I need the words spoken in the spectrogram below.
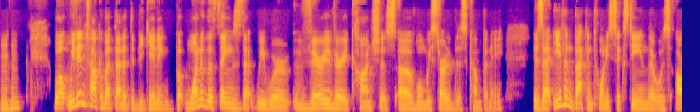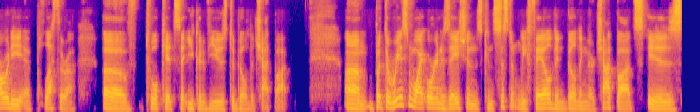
Mm-hmm. Well, we didn't talk about that at the beginning, but one of the things that we were very, very conscious of when we started this company is that even back in 2016, there was already a plethora of toolkits that you could have used to build a chatbot. Um, but the reason why organizations consistently failed in building their chatbots is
